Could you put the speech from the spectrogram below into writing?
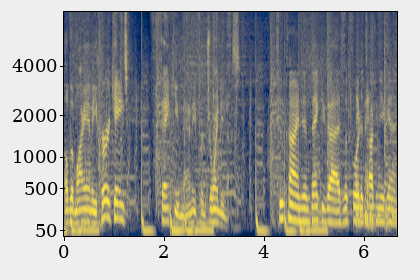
of the Miami Hurricanes. Thank you, Manny, for joining us. Too kind, Jim. Thank you, guys. Look forward Thanks, to talking to you again.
